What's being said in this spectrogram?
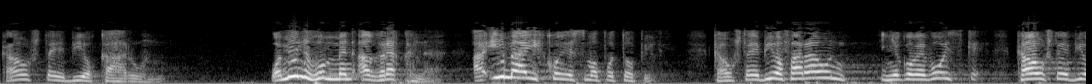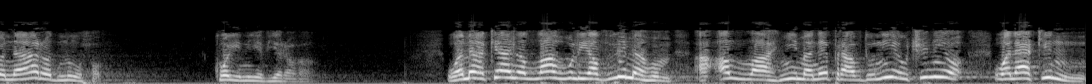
kao što je bio karun. ومنهم من A ima ih koje smo potopili. kao što je bio faraon i njegove vojske kao što je bio narod Nuhov koji nije vjerovao وما كان الله ليظلمهم a Allah njima nepravdu nije učinio ولكن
